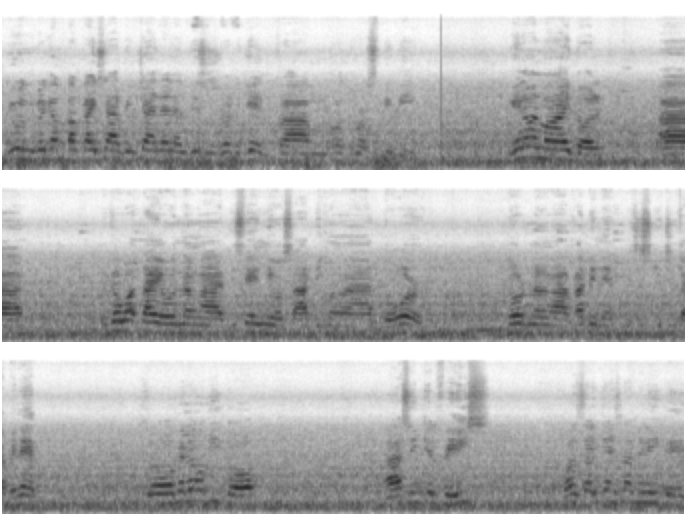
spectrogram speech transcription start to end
Yun, welcome back guys sa ating channel and this is Ron again from Outdoors TV. Ngayon naman mga idol, ah nagawa tayo ng ah, disenyo sa ating mga door. Door ng ah, cabinet, which is kitchen cabinet. So, meron ako dito, ah, single face. One side niya is laminated,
